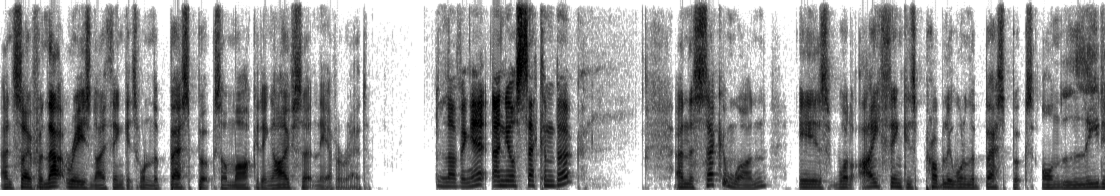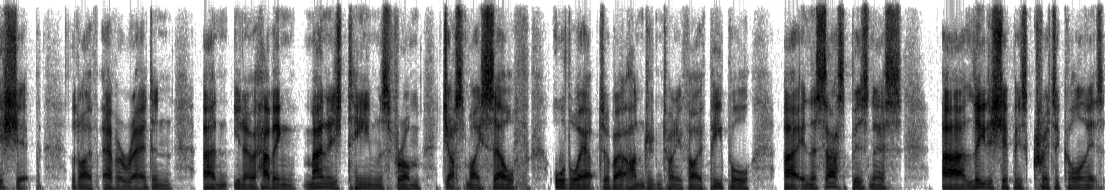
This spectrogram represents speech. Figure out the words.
And so, for that reason, I think it's one of the best books on marketing I've certainly ever read. Loving it. And your second book? And the second one is what I think is probably one of the best books on leadership that I've ever read. And and you know, having managed teams from just myself all the way up to about 125 people uh, in the SaaS business, uh, leadership is critical, and it's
